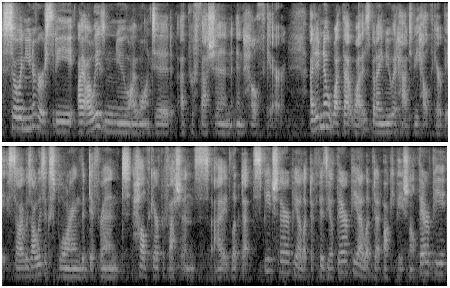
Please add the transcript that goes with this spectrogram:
So, in university, I always knew I wanted a profession in healthcare. I didn't know what that was, but I knew it had to be healthcare based. So, I was always exploring the different healthcare professions. I looked at speech therapy, I looked at physiotherapy, I looked at occupational therapy.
